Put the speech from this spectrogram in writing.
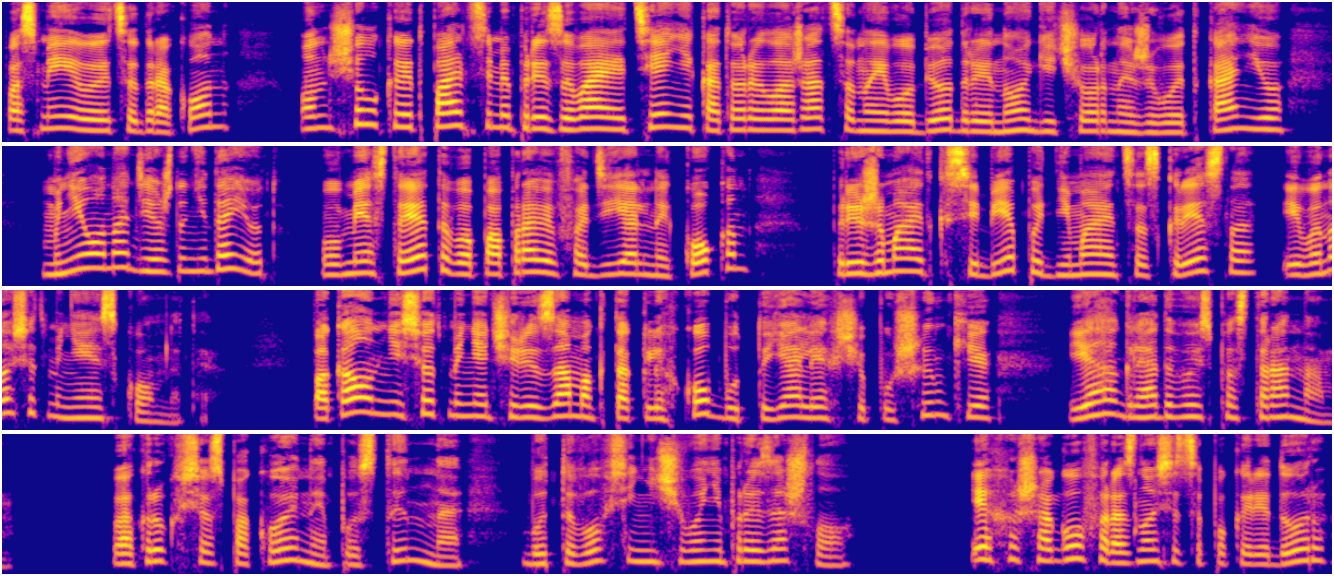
Посмеивается дракон. Он щелкает пальцами, призывая тени, которые ложатся на его бедра и ноги черной живой тканью. Мне он одежду не дает. Вместо этого, поправив одеяльный кокон, прижимает к себе, поднимается с кресла и выносит меня из комнаты. Пока он несет меня через замок так легко, будто я легче пушинки, я оглядываюсь по сторонам. Вокруг все спокойно и пустынно, будто вовсе ничего не произошло. Эхо шагов разносится по коридору,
